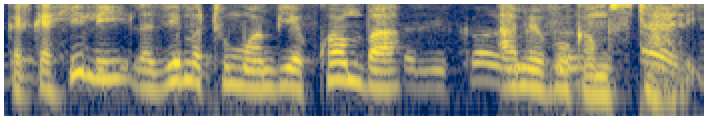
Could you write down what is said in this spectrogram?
Katika hili lazima tumwambie kwamba amevuka mstari.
